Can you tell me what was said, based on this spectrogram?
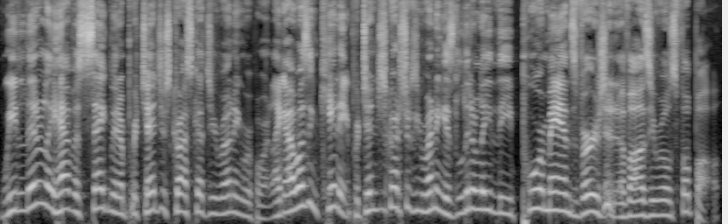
we literally have a segment of pretentious cross country running report. Like I wasn't kidding. Pretentious cross country running is literally the poor man's version of Aussie rules football.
